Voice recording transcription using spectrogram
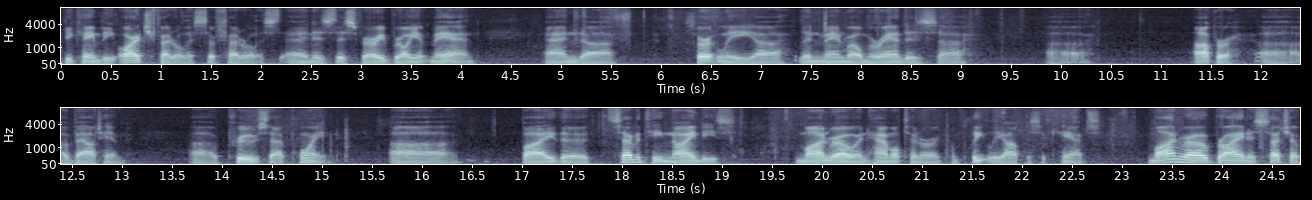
became the arch Federalist of Federalists and is this very brilliant man. And uh, certainly uh, Lin Manuel Miranda's uh, uh, opera uh, about him uh, proves that point. Uh, by the 1790s, Monroe and Hamilton are in completely opposite camps. Monroe, Brian, is such a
